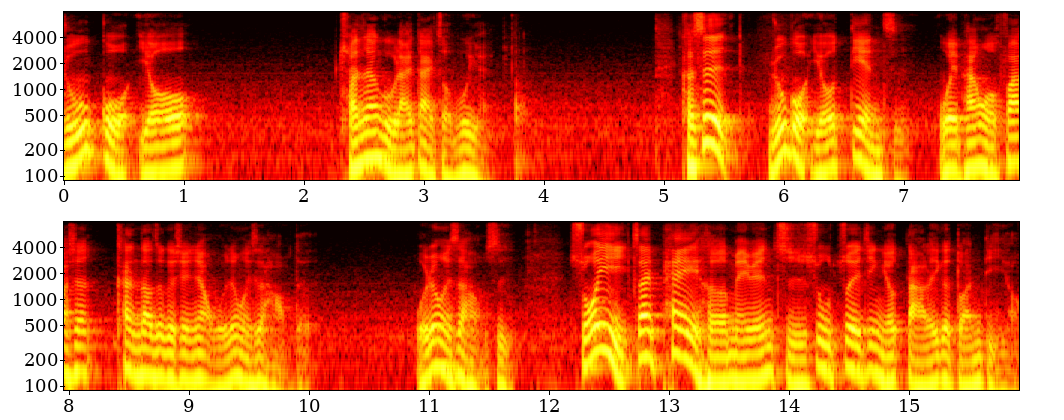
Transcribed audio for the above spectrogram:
如果由传山股来带，走不远。可是如果由电子，尾盘我发生看到这个现象，我认为是好的，我认为是好事，所以在配合美元指数最近有打了一个短底哦，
